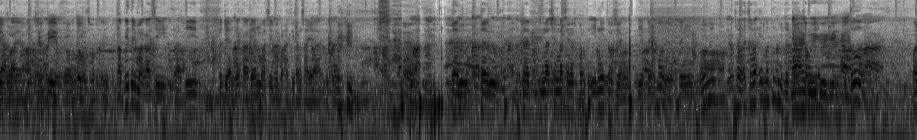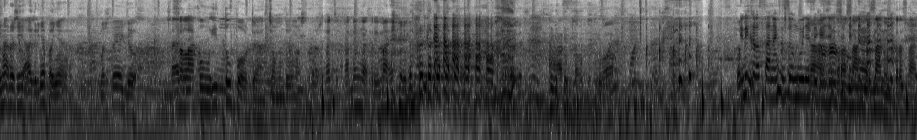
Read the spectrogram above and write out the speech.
yang ya. Objektif, yang betul. seperti itu. Tapi terima kasih, berarti setidaknya kalian masih memperhatikan saya gitu. dan dan dan image-image yang seperti ini terus yang ya kayak mau ya, yang oh, cewek-cewek itu jadi Ah, ha. Itu mana harus sih akhirnya banyak maksudnya Jo saya Selaku itu po dancong tuh mas. Saya kadang nggak terima ya. Ini keresahan yang sesungguhnya sih Ya, kayaknya Keresahan, keresahan ini keresahan.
